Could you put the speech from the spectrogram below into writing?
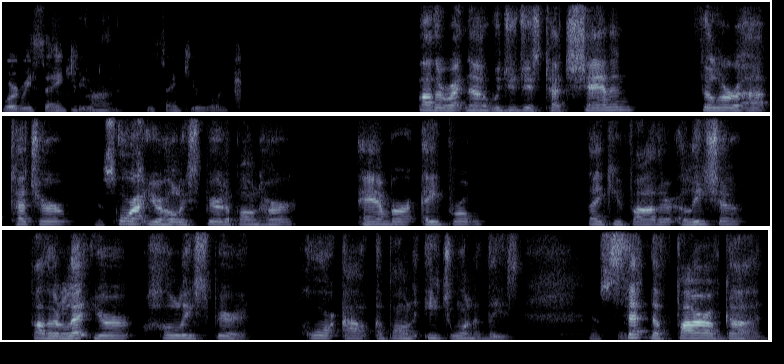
Lord, we thank you. Father. We thank you, Lord. Father, right now, would you just touch Shannon, fill her up, touch her, Yes, pour Lord. out your Holy Spirit upon her. Amber, April, thank you, Father. Alicia, Father, let your Holy Spirit pour out upon each one of these. Yes, Set the fire of God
